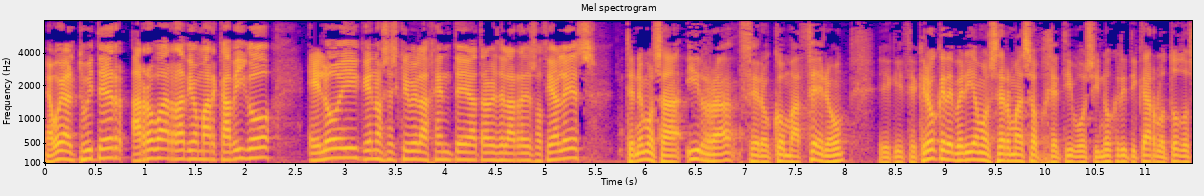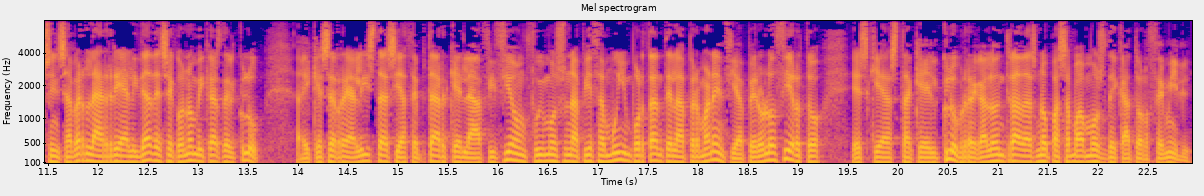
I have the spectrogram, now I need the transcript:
Me voy al Twitter, arroba Radio Marca Vigo. Eloy, ¿qué nos escribe la gente a través de las redes sociales? Tenemos a Irra 0,0 eh, que dice, creo que deberíamos ser más objetivos y no criticarlo todo sin saber las realidades económicas del club. Hay que ser realistas y aceptar que la afición fuimos una pieza muy importante en la permanencia, pero lo cierto es que hasta que el club regaló entradas no pasábamos de 14.000.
